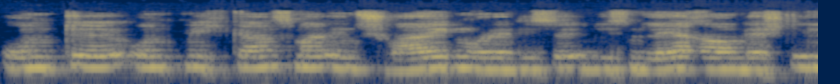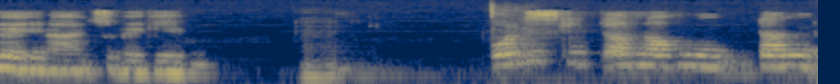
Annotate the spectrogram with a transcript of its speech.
und, äh, und mich ganz mal ins Schweigen oder in, diese, in diesen Leerraum der Stille hineinzubegeben. Mhm. Und es gibt auch noch dann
